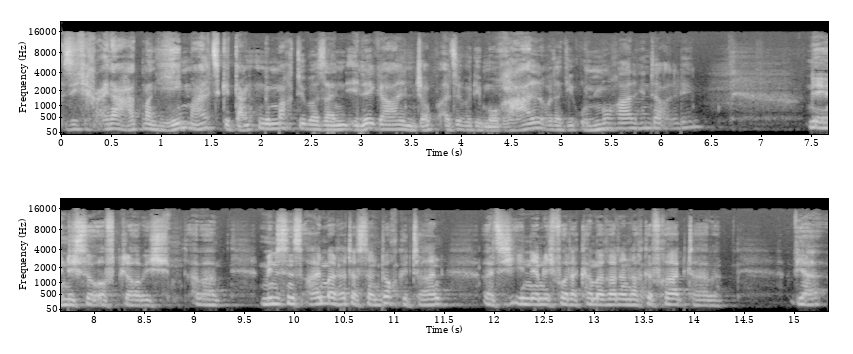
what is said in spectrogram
sich Rainer Hartmann jemals Gedanken gemacht über seinen illegalen Job, also über die Moral oder die Unmoral hinter all dem? Nee, nicht so oft, glaube ich. Aber mindestens einmal hat er es dann doch getan, als ich ihn nämlich vor der Kamera danach gefragt habe. Wir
